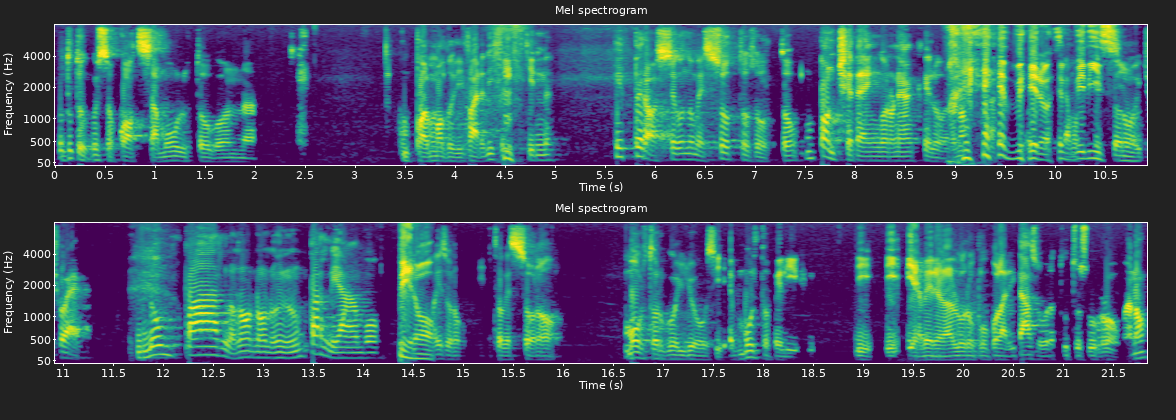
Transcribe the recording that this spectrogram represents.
Tutto questo cozza molto con un po' il modo di fare di Fritkin, che però secondo me sotto sotto un po' non ci tengono neanche loro. No? è vero, è verissimo. Noi, cioè, non parlano, no, no, non parliamo, però ma io sono convinto che sono molto orgogliosi e molto felici di, di, di avere la loro popolarità, soprattutto su Roma, no?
